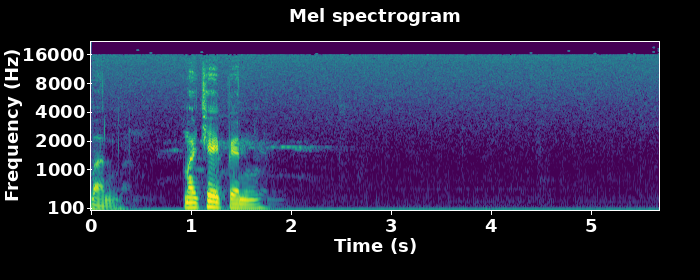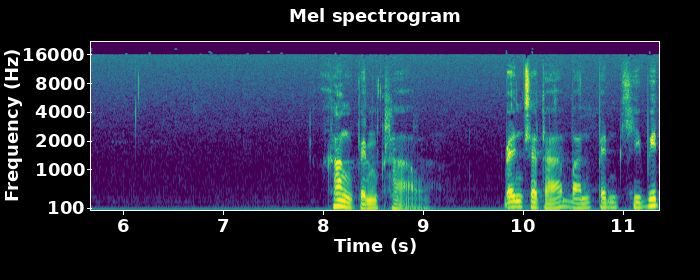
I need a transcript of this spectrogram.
บัน ไม่ใช่เป็น ข้างเป็นคราว เป็นสถาบันเป็นชีวิต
